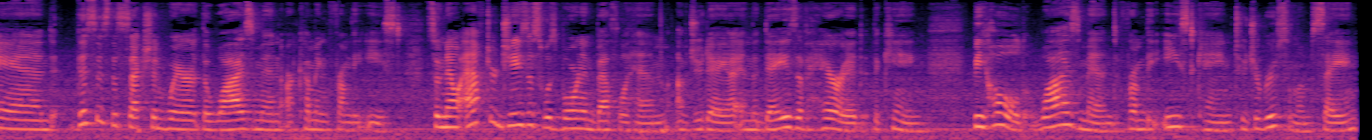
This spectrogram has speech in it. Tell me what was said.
And this is the section where the wise men are coming from the east. So now, after Jesus was born in Bethlehem of Judea in the days of Herod the king, behold, wise men from the east came to Jerusalem, saying,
